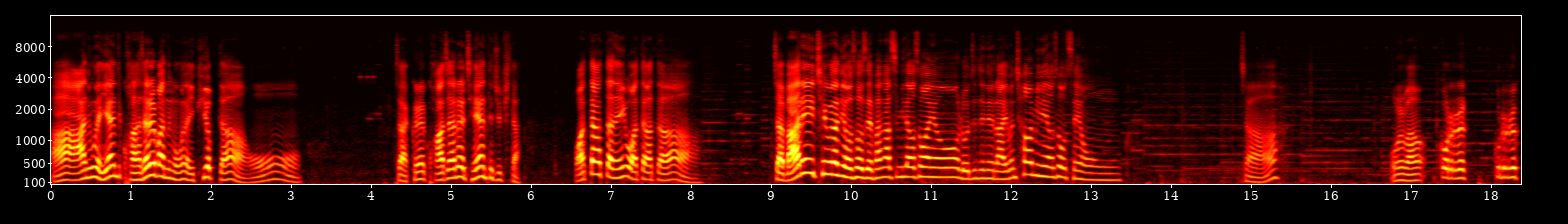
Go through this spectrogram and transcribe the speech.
아 아니구나. 얘한테 과자를 받는 거구나. 이 귀엽다. 오. 자 그래 과자를 쟤한테 줍시다. 왔다 갔다네. 이거 왔다 갔다. 자 마레이 최고단이 어서오세요 반갑습니다. 어서와요. 로즈제님 라이브는 처음이네요. 어서오세요. 자 오늘 마 꼬르륵 꼬르륵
